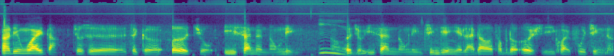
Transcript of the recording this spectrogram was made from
那另外一档就是这个二九一三的农林。嗯二九一三农林今天也来到差不多二十一块附近了。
